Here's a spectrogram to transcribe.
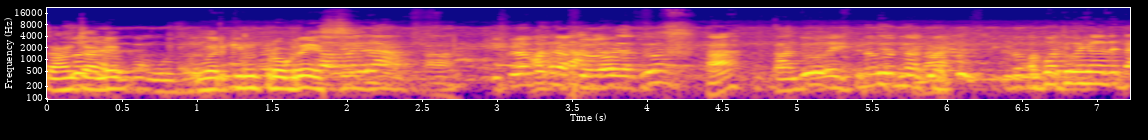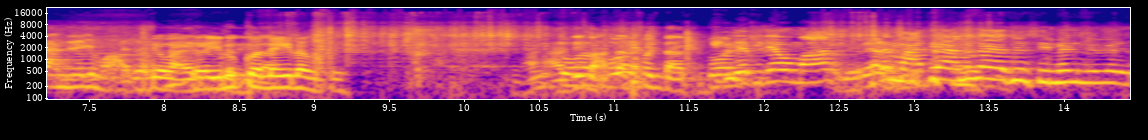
काम चालू आहे. वर्क इन प्रोग्रेस हा? रेणू कलई लावते. आधी भातात पण टाक. माती आणू काय अजून सिमेंट बिमेंट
